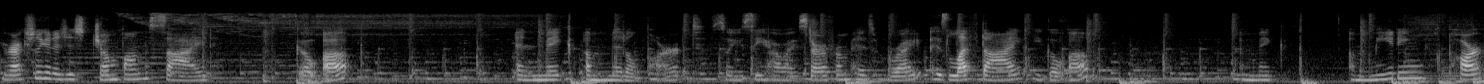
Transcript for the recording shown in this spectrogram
you're actually gonna just jump on the side, go up, and make a middle part. So you see how I start from his right, his left eye, you go up and make a meeting part,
